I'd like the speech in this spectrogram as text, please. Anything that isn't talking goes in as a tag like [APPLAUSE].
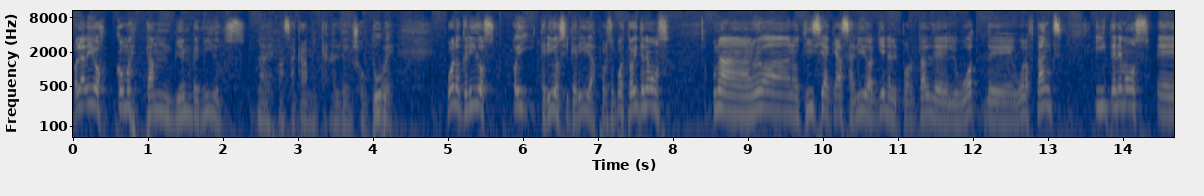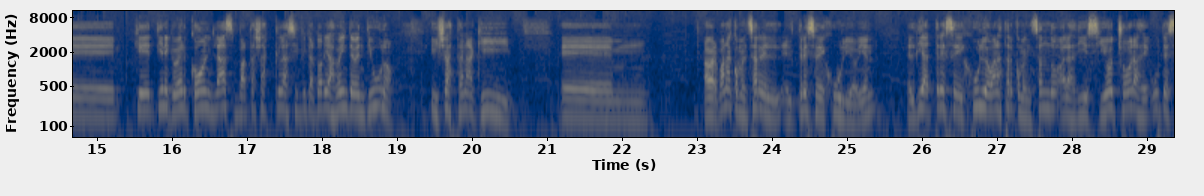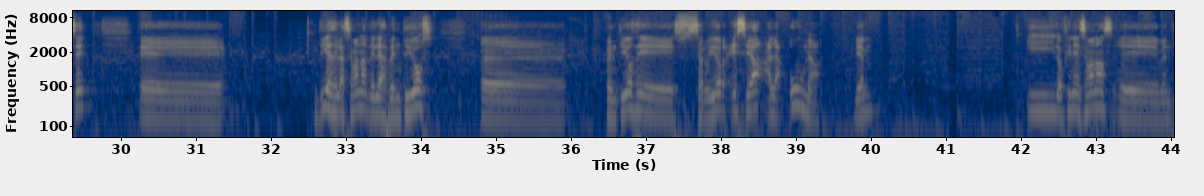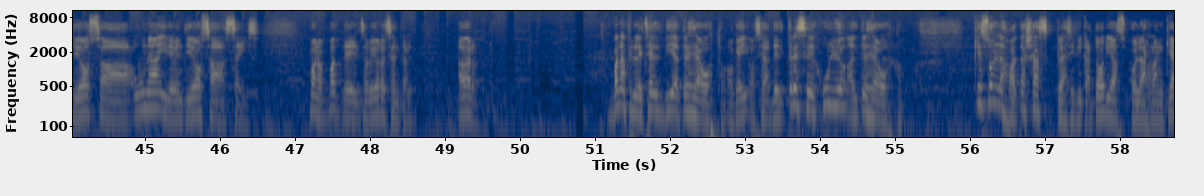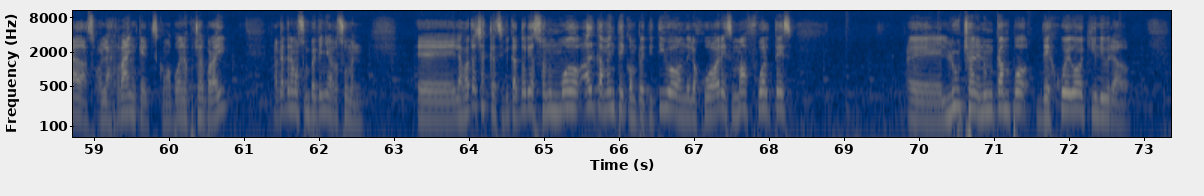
Hola amigos, ¿cómo están? Bienvenidos una vez más acá a mi canal de Youtube. Bueno queridos, hoy, queridos y queridas, por supuesto, hoy tenemos una nueva noticia que ha salido aquí en el portal del WOT de World of Tanks. Y tenemos eh, que tiene que ver con las batallas clasificatorias 2021. Y ya están aquí... Eh, a ver, van a comenzar el, el 13 de julio, ¿bien? El día 13 de julio van a estar comenzando a las 18 horas de UTC eh, días de la semana de las 22 eh, 22 de servidor SA a la 1 bien y los fines de semana eh, 22 a 1 y de 22 a 6 bueno, del servidor de central. A ver van a finalizar el día 3 de agosto ok, o sea del 13 de julio al 3 de agosto ¿Qué son las batallas clasificatorias o las rankeadas o las rankeds como pueden escuchar por ahí? Acá tenemos un pequeño resumen. Eh, las batallas clasificatorias son un modo altamente competitivo donde los jugadores más fuertes eh, luchan en un campo de juego equilibrado.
